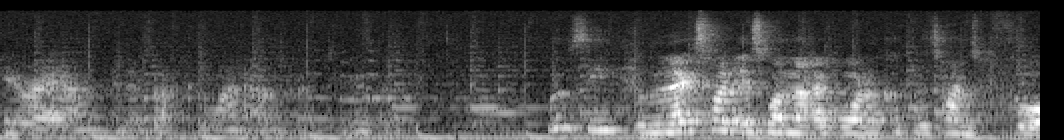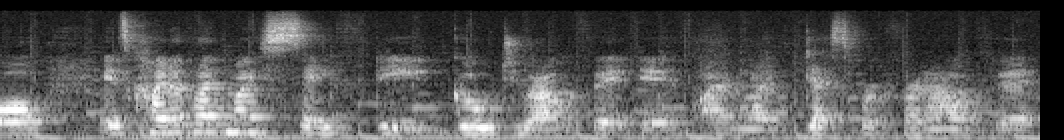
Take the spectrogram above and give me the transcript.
here I am in a black and white outfit together. Whoopsie. The next one is one that I've worn a couple of times before. It's kind of like my safety go-to outfit if I'm like desperate for an outfit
